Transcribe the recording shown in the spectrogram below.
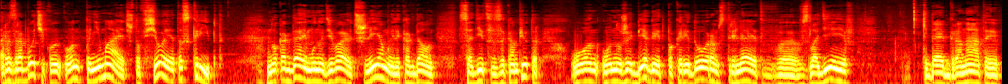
разработчик, он, он понимает, что все это скрипт. Но когда ему надевают шлем или когда он садится за компьютер, он, он уже бегает по коридорам, стреляет в, в злодеев, кидает гранаты,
